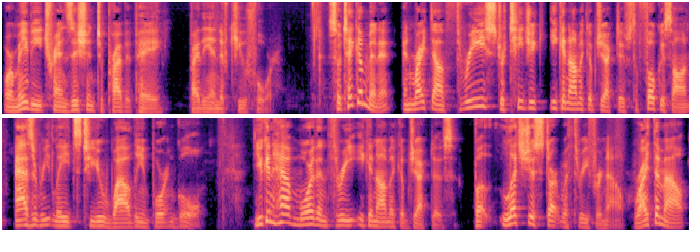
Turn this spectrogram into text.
or maybe transition to private pay by the end of Q4. So take a minute and write down three strategic economic objectives to focus on as it relates to your wildly important goal. You can have more than three economic objectives, but let's just start with three for now. Write them out,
